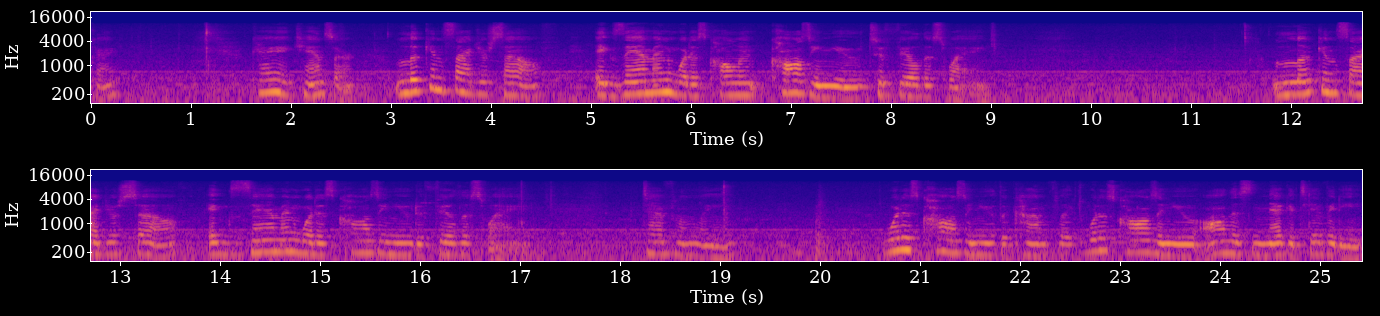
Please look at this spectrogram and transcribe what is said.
okay. Okay, Cancer. Look inside yourself. Examine what is calling, causing you to feel this way. Look inside yourself. Examine what is causing you to feel this way. Definitely. What is causing you the conflict? What is causing you all this negativity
